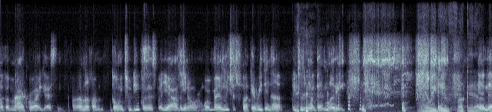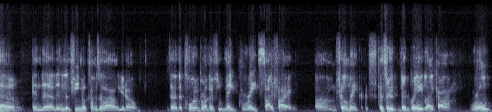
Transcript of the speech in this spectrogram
of a macro, I guess. I don't know if I'm going too deep with this, but yeah, you know, we're men, we just fuck everything up. We just want that money. Yeah, we do fuck it up. and uh, and uh, then the female comes along, you know, the the Coen brothers who make great sci-fi um, filmmakers because they're they're great like um, world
